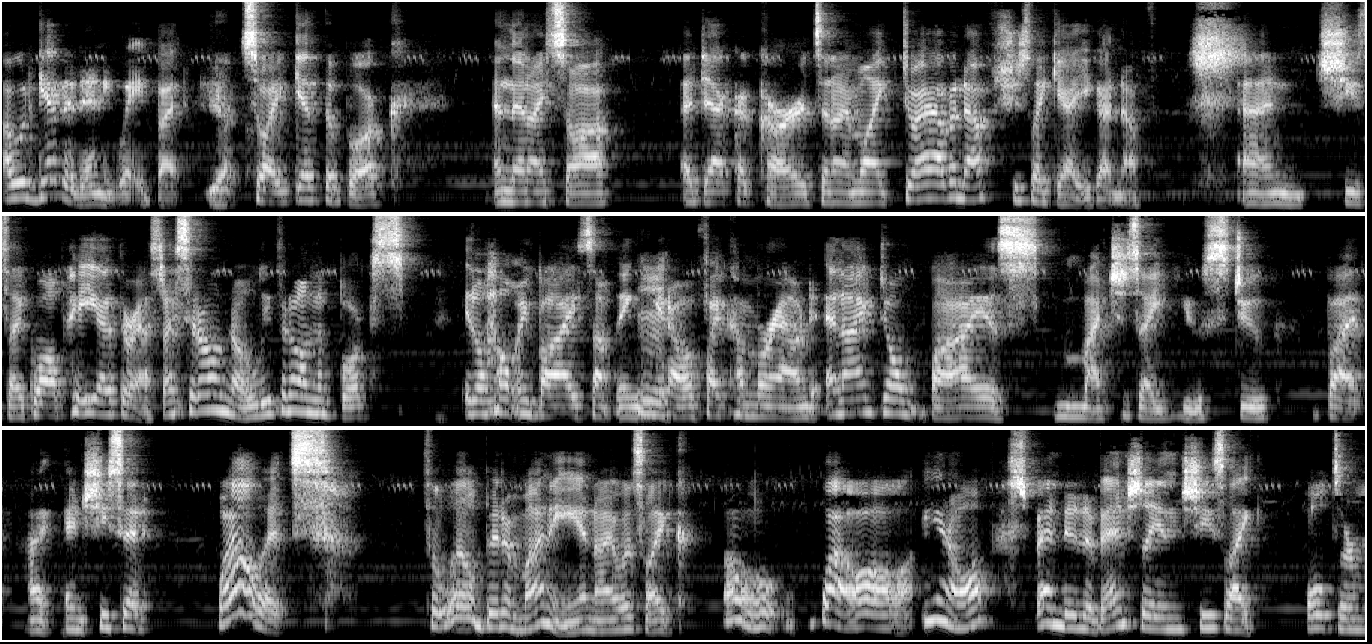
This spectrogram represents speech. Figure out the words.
I would get it anyway. But Yeah. so I get the book and then I saw a deck of cards and I'm like, Do I have enough? She's like, Yeah, you got enough. And she's like, Well, I'll pay you out the rest. I said, Oh no, leave it on the books. It'll help me buy something, you Mm. know, if I come around. And I don't buy as much as I used to. But I, and she said, Well, it's it's a little bit of money. And I was like, Oh, well, you know, I'll spend it eventually. And she's like, holds her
